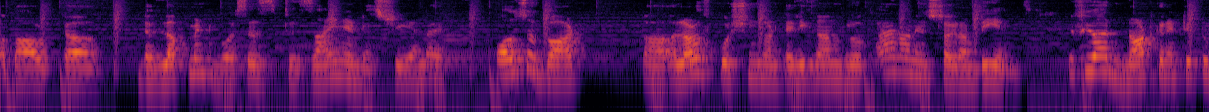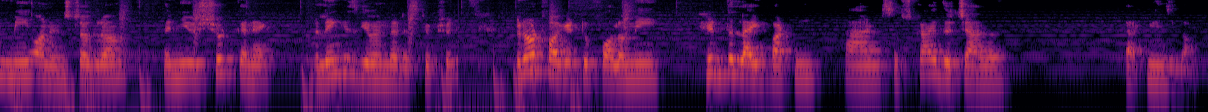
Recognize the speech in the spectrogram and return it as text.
about uh, development versus design industry, and I also got Uh, a lot of questions on Telegram group and on Instagram DMs. If you are not connected to me on Instagram, then you should connect. The link is given in the description. Do not forget to follow me, hit the like button, and subscribe the channel. That means a lot.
